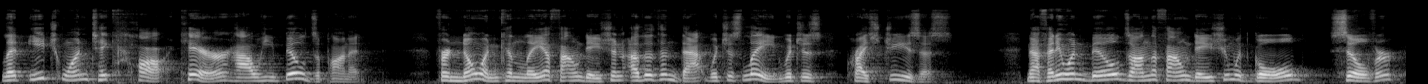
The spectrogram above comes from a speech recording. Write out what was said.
Let each one take care how he builds upon it. For no one can lay a foundation other than that which is laid, which is Christ Jesus. Now, if anyone builds on the foundation with gold, silver,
